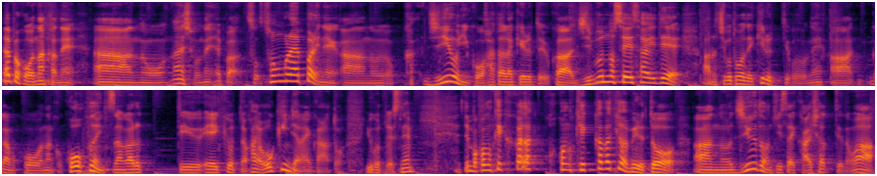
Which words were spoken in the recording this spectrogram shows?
やっぱこうなんかね、あの、何でしょうね、やっぱそ、そんぐらいやっぱりね、あの自由にこう働けるというか、自分の制裁であの仕事ができるっていうことね、あがこうなんか幸福度につながるってていう影響ってのはかなり大きいんじゃないかなということですね。でもこの結果だこの結果だけを見るとあの自由度の小さい会社っていうのは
